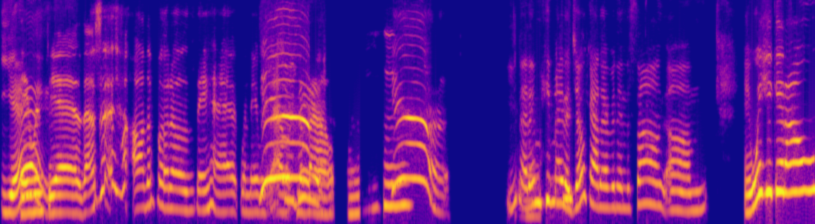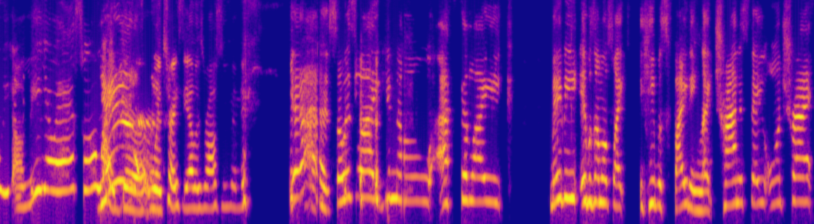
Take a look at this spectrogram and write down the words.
Yeah, was, yeah, that's it. all the photos they had when they were yeah. out and. Mm-hmm. Yeah, you know, them, he made a joke out of it in the song. Um, and when he get on, he gonna leave your ass for a white yeah. girl. When Tracee Ellis Ross was in there. Yeah, so it's like you know, I feel like maybe it was almost like he was fighting, like trying to stay on track.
